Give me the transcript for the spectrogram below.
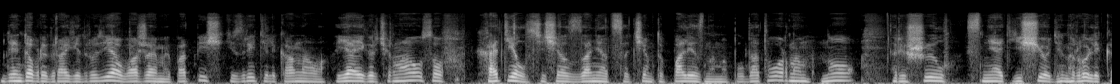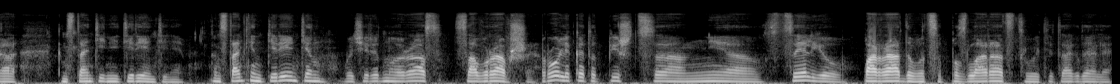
День добрый, дорогие друзья, уважаемые подписчики, зрители канала. Я Игорь Черноусов. Хотел сейчас заняться чем-то полезным и плодотворным, но решил снять еще один ролик о Константине Терентине. Константин Терентин в очередной раз совравший. Ролик этот пишется не с целью порадоваться, позлорадствовать и так далее.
